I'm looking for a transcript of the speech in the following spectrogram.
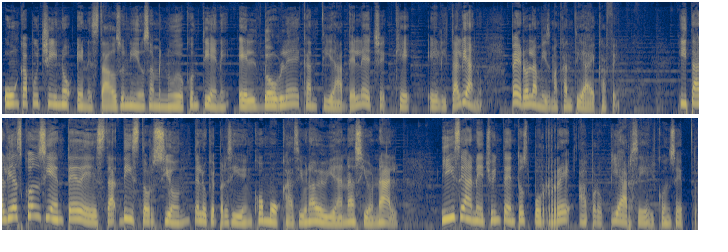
un cappuccino en Estados Unidos a menudo contiene el doble de cantidad de leche que el italiano, pero la misma cantidad de café. Italia es consciente de esta distorsión de lo que perciben como casi una bebida nacional y se han hecho intentos por reapropiarse del concepto.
